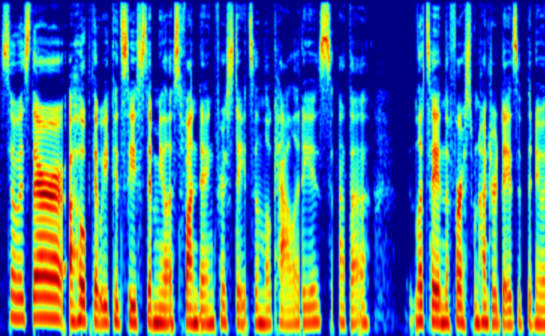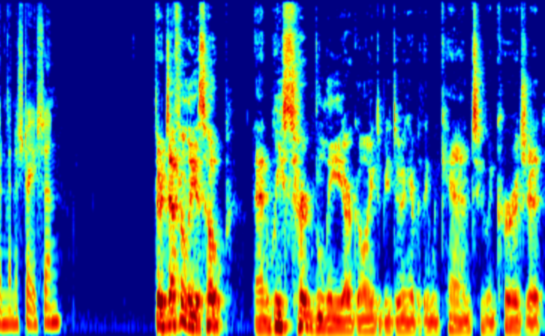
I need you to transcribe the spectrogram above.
So, is there a hope that we could see stimulus funding for states and localities at the, let's say, in the first 100 days of the new administration? There definitely is hope. And we certainly are going to be doing everything we can to encourage it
